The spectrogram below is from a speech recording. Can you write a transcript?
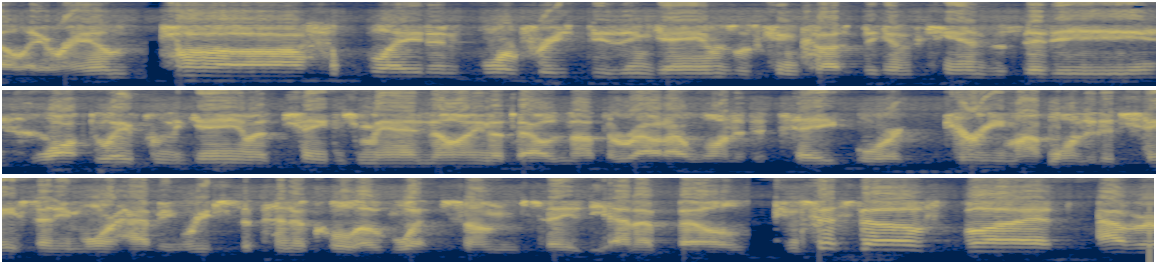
LA Rams. Uh, played in four preseason games, was concussed against Kansas City, walked away from the game a changed man, knowing that that was not the route I wanted to take or dream I wanted to chase anymore, having reached the pinnacle of what some say the NFL consists of. But ever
